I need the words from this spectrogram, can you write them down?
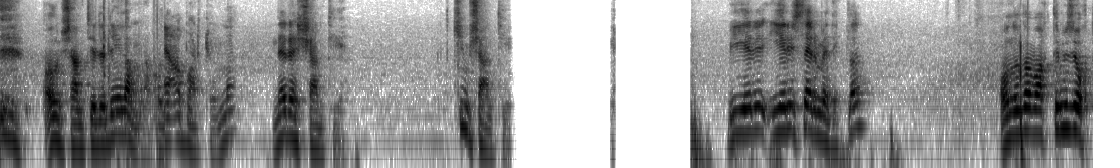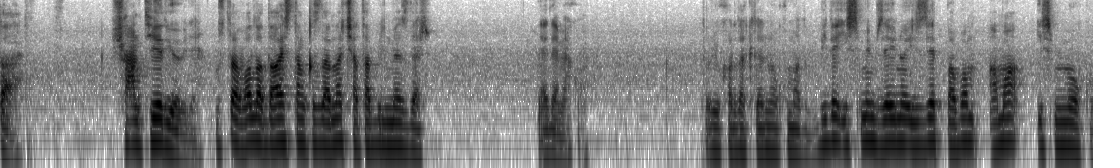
Oğlum şantiyede değil ama. Ne abartıyorsun lan? Nere şantiye? Kim şantiye? Bir yeri yeri sermedik lan. Onda da vaktimiz yok daha. Şantiye diyor bir de. Mustafa valla Dağistan kızlarına çatabilmezler. Ne demek o? Dur yukarıdakilerini okumadım. Bir de ismim Zeyno İzzet babam ama ismimi oku.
